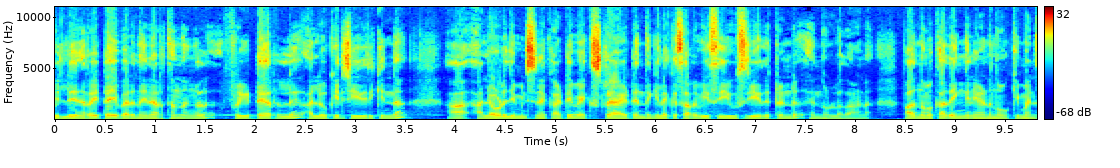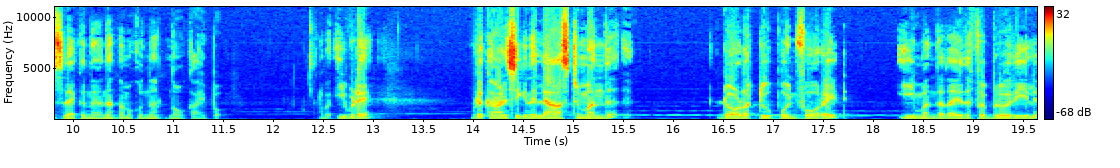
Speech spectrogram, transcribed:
ബില്ല് ജനറേറ്റ് ആയി വരുന്നതിനർത്ഥം നിങ്ങൾ ഫ്രീ ടയറിൽ അലോക്കേറ്റ് ചെയ്തിരിക്കുന്ന അലോഡ് ലിമിറ്റ്സിനെക്കാട്ടിയും എക്സ്ട്രാ ആയിട്ട് എന്തെങ്കിലുമൊക്കെ സർവീസ് യൂസ് ചെയ്തിട്ടുണ്ട് എന്നുള്ളതാണ്. അപ്പോൾ അത് നമുക്കത് എങ്ങനെയാണ് നോക്കി മനസ്സിലാക്കുന്നതെന്ന് നമുക്കൊന്ന് നോക്കാം ഇപ്പോൾ. അപ്പോൾ ഇവിടെ ഇവിടെ കാണിച്ചിരിക്കുന്ന last month dollar two point four eight ഈ മന്ത് അതായത് ഫെബ്രുവരിയിൽ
